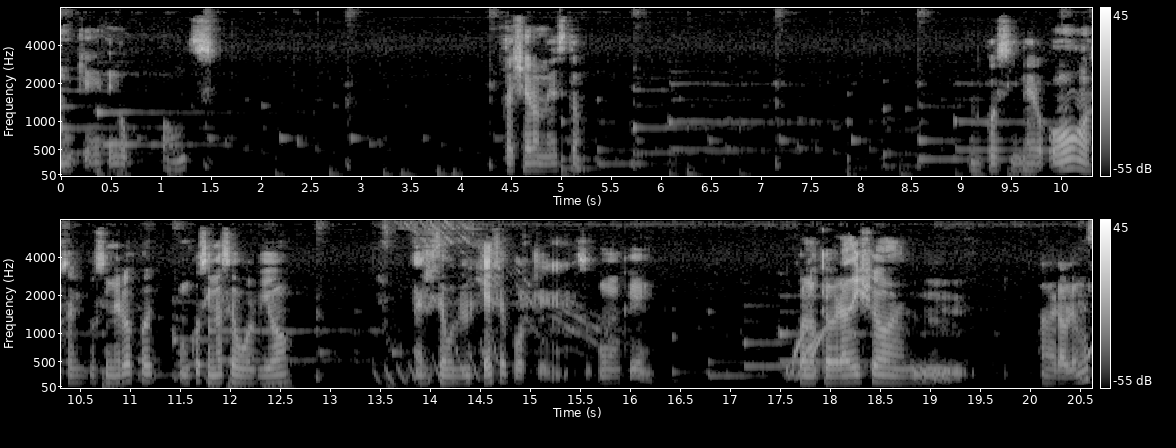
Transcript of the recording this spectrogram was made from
Ok, tengo bombs. Tacharon esto. Un cocinero. Oh, o sea, el cocinero fue. Un cocinero se volvió. Él se el jefe porque supongo que. Con lo que habrá dicho el. A ver, hablemos.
